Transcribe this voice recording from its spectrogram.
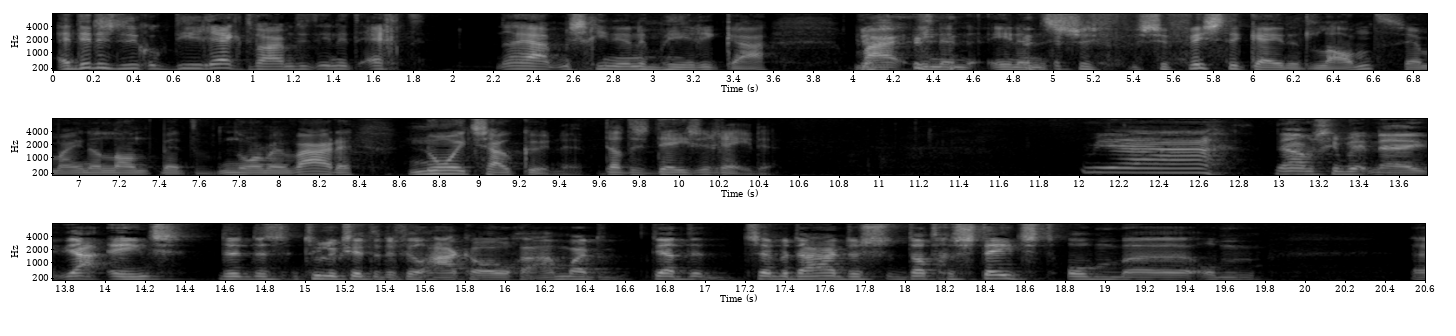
En dit is natuurlijk ook direct waarom dit in het echt, nou ja, misschien in Amerika, maar in een, in een sophisticated land, zeg maar in een land met normen en waarden, nooit zou kunnen. Dat is deze reden. Ja, ja misschien ben nee, ja, eens. De, dus, natuurlijk zitten er veel haken-ogen aan, maar de- ze hebben daar dus dat gestaged om, eh, om eh,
